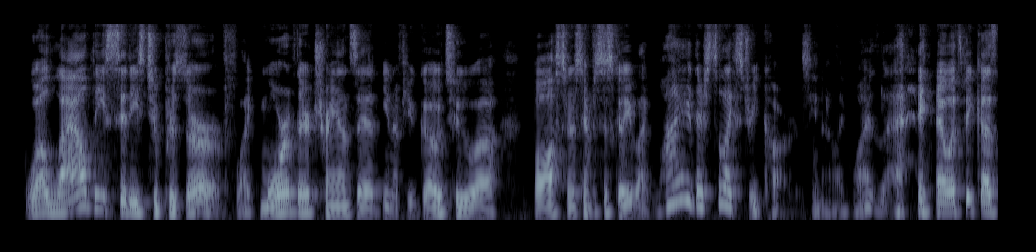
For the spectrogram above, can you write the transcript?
will allow these cities to preserve like more of their transit. You know, if you go to a Boston or San Francisco, you're like, why they're still like streetcars? You know, like why is that? you know, it's because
